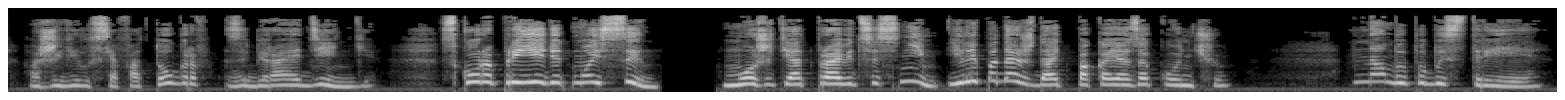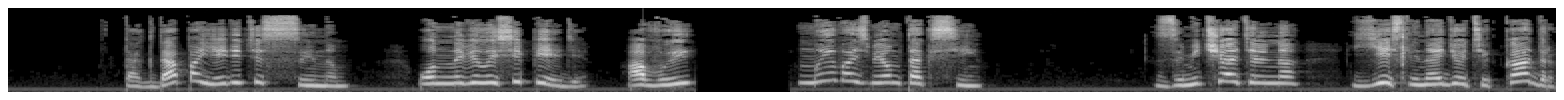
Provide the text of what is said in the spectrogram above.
– оживился фотограф, забирая деньги. «Скоро приедет мой сын. Можете отправиться с ним или подождать, пока я закончу». «Нам бы побыстрее». «Тогда поедете с сыном. Он на велосипеде, а вы?» Мы возьмем такси. Замечательно. Если найдете кадр,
